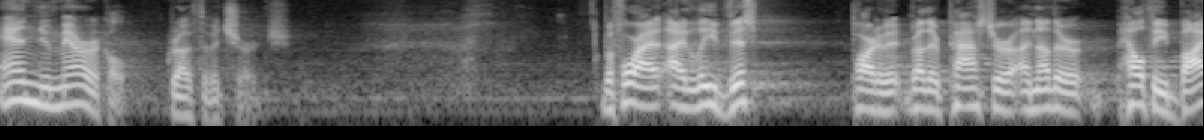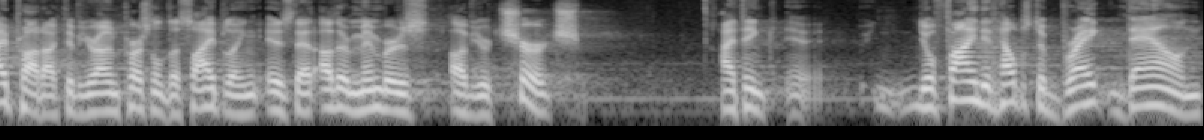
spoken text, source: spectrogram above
and numerical growth of a church. Before I, I leave this part of it, Brother Pastor, another healthy byproduct of your own personal discipling is that other members of your church, I think eh, you'll find it helps to break down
